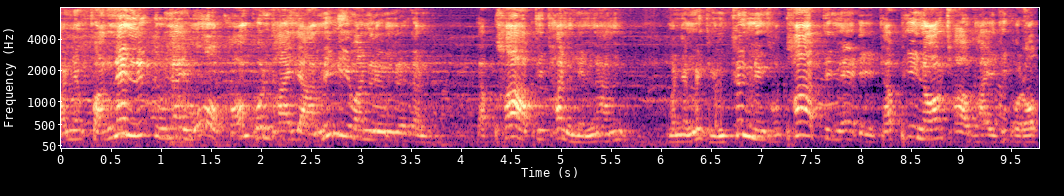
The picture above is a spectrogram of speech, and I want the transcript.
มันยังฝังแน่นลึกอยู่ในหัวอกของคนไทยอย่างไม่มีวันลืมเลือนกับภาพที่ท่านเห็นนั้น มันยังไม่ถึงครึ่งหนึ่งของภาพจริงในอดีตครับพี่น้องชาวไทยที่เคารพ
